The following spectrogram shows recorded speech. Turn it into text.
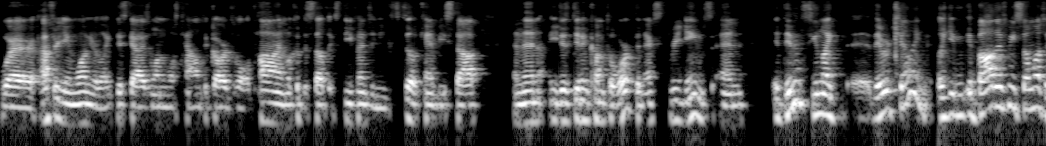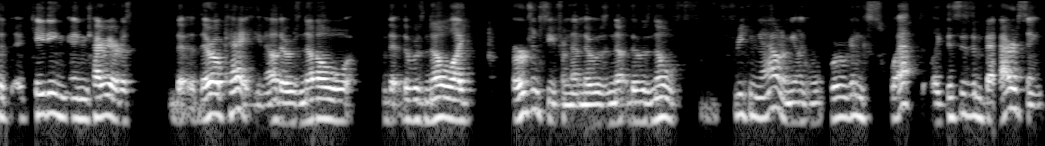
Where after game one, you're like, this guy is one of the most talented guards of all time. Look at the Celtics defense, and he still can't be stopped. And then he just didn't come to work the next three games, and it didn't seem like uh, they were chilling. Like it, it bothers me so much that KD and Kyrie are just they're okay. You know, there was no there was no like urgency from them. There was no there was no freaking out. I mean, like we're getting swept. Like this is embarrassing.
